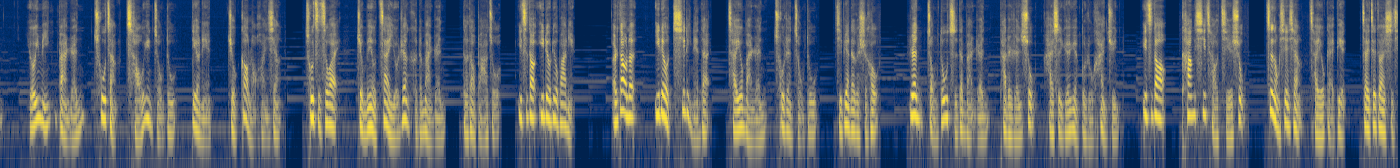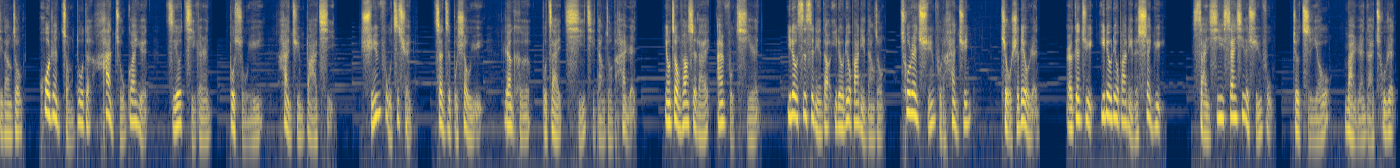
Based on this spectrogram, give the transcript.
有一名满人出掌漕运总督，第二年就告老还乡。除此之外，就没有再有任何的满人得到拔擢，一直到一六六八年，而到了。一六七零年代才有满人出任总督，即便那个时候任总督职的满人，他的人数还是远远不如汉军。一直到康熙朝结束，这种现象才有改变。在这段时期当中，获任总督的汉族官员只有几个人不属于汉军八旗，巡抚之权甚至不授予任何不在旗籍当中的汉人。用这种方式来安抚旗人。一六四四年到一六六八年当中，出任巡抚的汉军九十六人，而根据一六六八年的圣諭，陕西、山西的巡抚就只由满人来出任。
